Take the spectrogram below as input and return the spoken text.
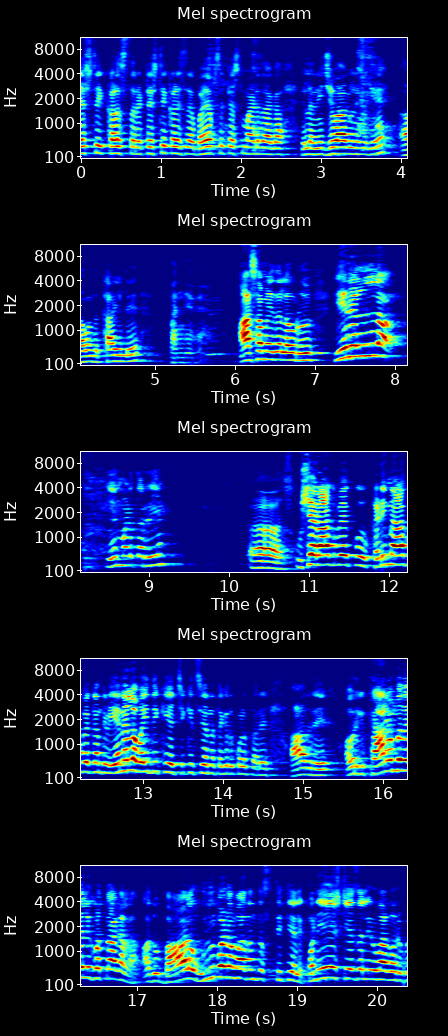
ಟೆಸ್ಟಿಗೆ ಕಳಿಸ್ತಾರೆ. ಟೆಸ್ಟಿಗೆ ಕಳಿಸಿದಾಗ ಬಯೋಪ್ಸಿ ಟೆಸ್ಟ್ ಮಾಡಿದಾಗ, ಇಲ್ಲ, ನಿಜವಾಗ್ಲೂ ನಿಮಗೆ ಆ ಒಂದು ಕಾಯಿಲೆ ಬಂದಿದೆ. ಆ ಸಮಯದಲ್ಲಿ ಅವರು ಏನೆಲ್ಲ ಏನು ಮಾಡ್ತಾರ್ರಿ? ಹುಷಾರಾಗಬೇಕು, ಕಡಿಮೆ ಆಗಬೇಕಂತೇಳಿ ಏನೆಲ್ಲ ವೈದ್ಯಕೀಯ ಚಿಕಿತ್ಸೆಯನ್ನು ತೆಗೆದುಕೊಳ್ತಾರೆ. ಆದರೆ ಅವರಿಗೆ ಪ್ರಾರಂಭದಲ್ಲಿ ಗೊತ್ತಾಗಲ್ಲ. ಅದು ಭಾಳ ಉಲ್ಬಣವಾದಂಥ ಸ್ಥಿತಿಯಲ್ಲಿ, ಕೊನೆಯ ಸ್ಟೇಜಲ್ಲಿರುವಾಗ ಅವ್ರಿಗೆ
